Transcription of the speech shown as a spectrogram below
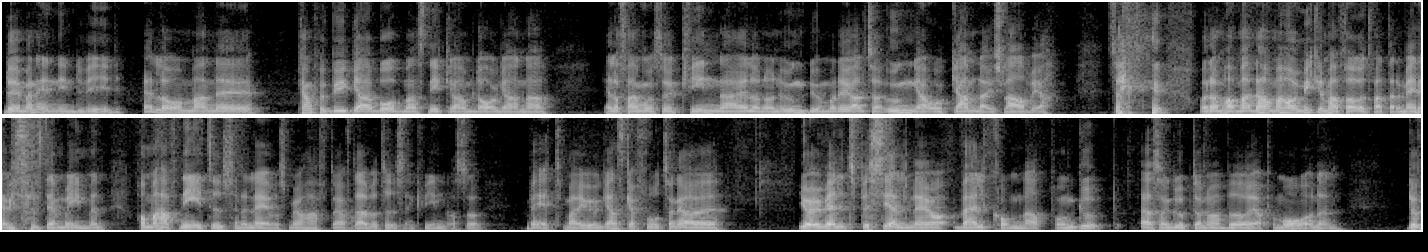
Då är man en individ. Eller om man eh, kanske bygger bob, man snickrar om dagarna. Eller framgångsrik kvinna eller någon ungdom. Och det är ju alltså unga och gamla är ju slarviga. Så, och de har, man, de har, man har ju mycket de här förutfattade meningarna. vissa stämmer in. Men har man haft 9000 elever som jag har haft och jag har haft över 1000 kvinnor så vet man ju ganska fort. Så när jag, jag är ju väldigt speciell när jag välkomnar på en grupp. Alltså en grupp då när man börjar på morgonen. Då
